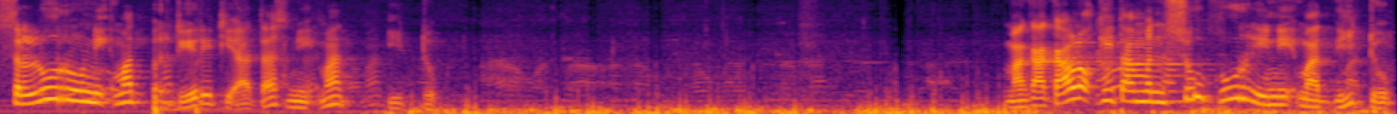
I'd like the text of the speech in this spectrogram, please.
Seluruh nikmat berdiri di atas nikmat hidup. Maka kalau kita mensyukuri nikmat hidup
